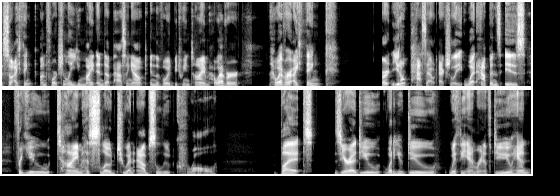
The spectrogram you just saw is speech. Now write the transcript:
So I think, unfortunately, you might end up passing out in the void between time. However, however, I think, or you don't pass out. Actually, what happens is for you, time has slowed to an absolute crawl. But Zira, do you what do you do with the amaranth? Do you hand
